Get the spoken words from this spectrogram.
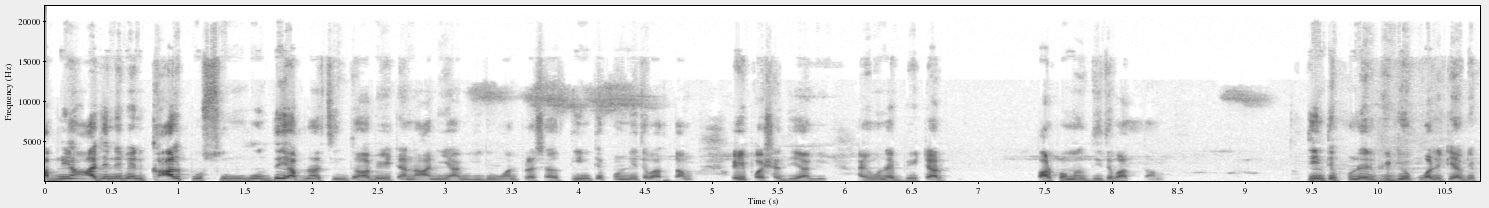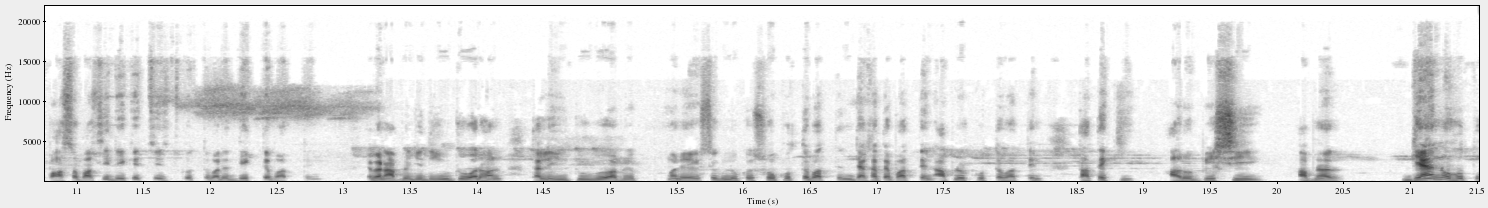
আপনি আজ নেবেন, কাল পরশুর মধ্যেই আপনার চিন্তা হবে, এটা না নিয়ে আমি যদি ওয়ান প্লাস তিনটে ফোন নিতে পারতাম, এই পয়সা দিয়ে আমি আমি মনে হয় বেটার পারফরমেন্স দিতে পারতাম। তিনটে ফোনের ভিডিও কোয়ালিটি আপনি পাশাপাশি রেখে চেঞ্জ করতে পারেন, দেখতে পারতেন। এবার আপনি যদি ইউটিউবার হন, তাহলে ইউটিউবেও আপনি মানে সেগুলোকে শো করতে পারতেন, দেখাতে পারতেন আপলোড করতে পারতেন। তাতে কি? আরও বেশি আপনার জ্ঞানও হতো।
